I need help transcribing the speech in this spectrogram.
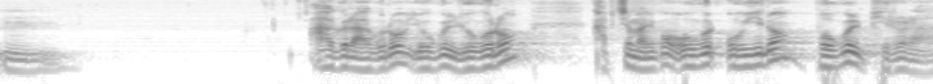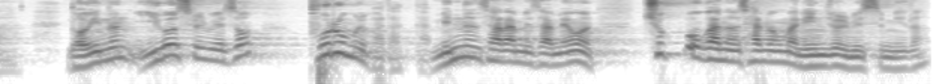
음, 악을 악으로 욕을 욕으로 갚지 말고 오히려 복을 빌어라. 너희는 이것을 위해서 부름을 받았다. 믿는 사람의 사명은 축복하는 사명만 인 줄 믿습니다.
